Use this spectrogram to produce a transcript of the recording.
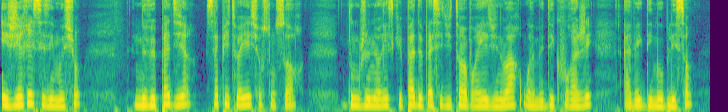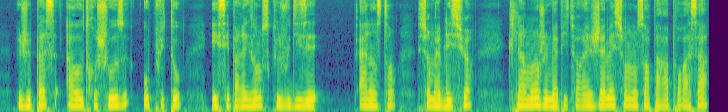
Et gérer ces émotions ne veut pas dire s'apitoyer sur son sort, donc je ne risque pas de passer du temps à broyer du noir ou à me décourager avec des mots blessants, je passe à autre chose au plus tôt. Et c'est par exemple ce que je vous disais à l'instant sur ma blessure. Clairement, je ne m'apitoierai jamais sur mon sort par rapport à ça.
